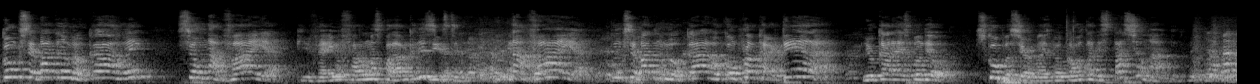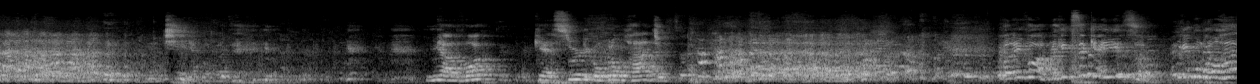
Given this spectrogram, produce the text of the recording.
Como que você bate no meu carro, hein? Seu navaia, que velho fala umas palavras que não existem. Navaia, como que você bate no meu carro? Comprou a carteira? E o cara respondeu, desculpa senhor, mas meu carro estava estacionado. Não tinha como Minha avó, que é surda, comprou um rádio. Falei, vó, pra que, que você quer isso? Por que comprou um rádio?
